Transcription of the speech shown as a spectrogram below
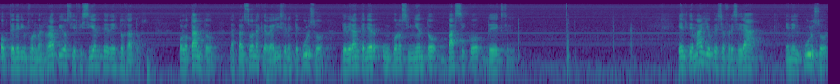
obtener informes rápidos y eficientes de estos datos. Por lo tanto, las personas que realicen este curso deberán tener un conocimiento básico de Excel. El temario que se ofrecerá en el curso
